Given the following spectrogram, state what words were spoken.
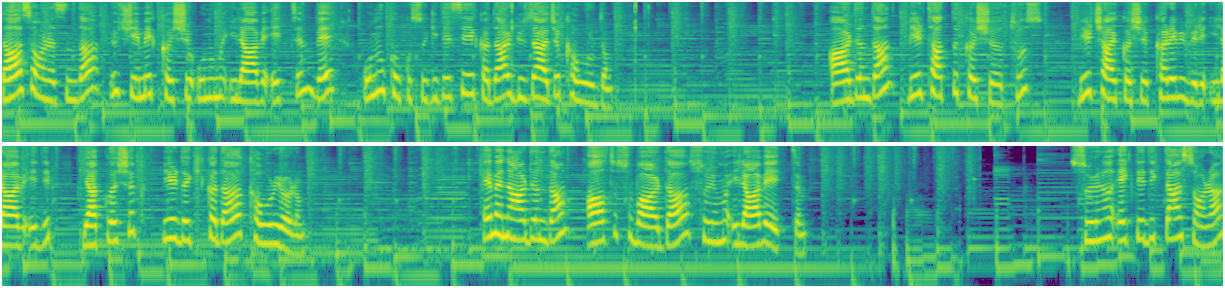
Daha sonrasında 3 yemek kaşığı unumu ilave ettim ve unun kokusu gidesiye kadar güzelce kavurdum. Ardından 1 tatlı kaşığı tuz, 1 çay kaşığı karabiberi ilave edip yaklaşık 1 dakika daha kavuruyorum. Hemen ardından 6 su bardağı suyumu ilave ettim. Suyunu ekledikten sonra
